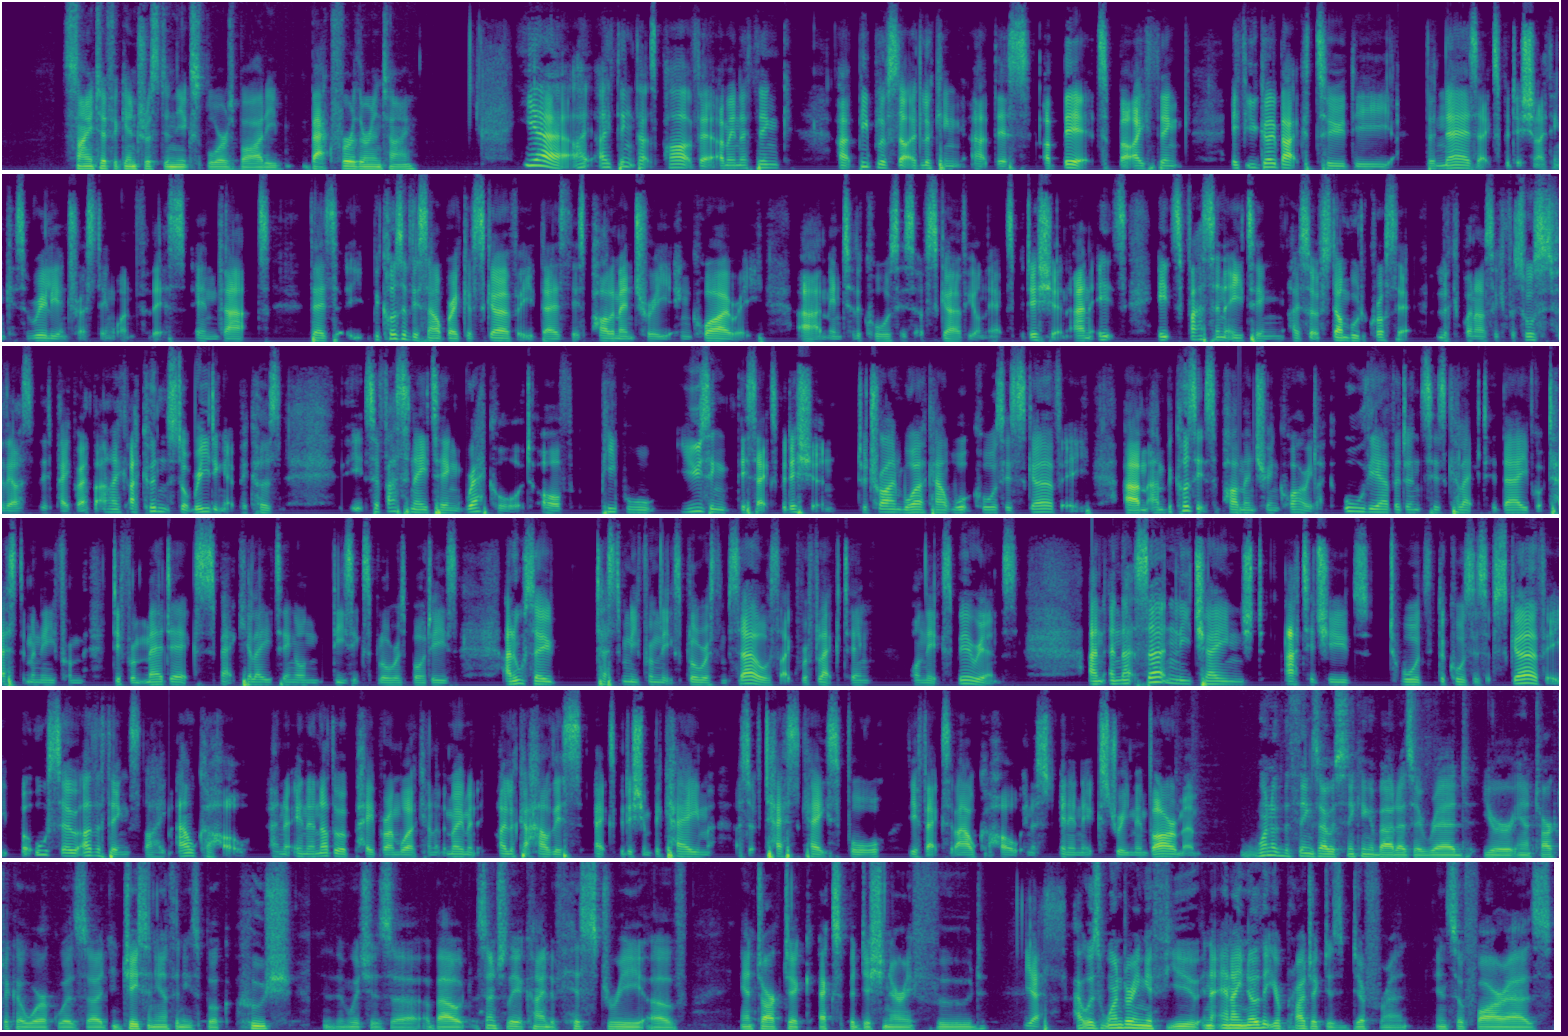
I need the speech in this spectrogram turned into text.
scientific interest in the explorer's body back further in time? Yeah, I, I think that's part of it. I mean, I think uh, people have started looking at this a bit, but I think if you go back to the the Nares expedition, I think it's a really interesting one for this, in that there's because of this outbreak of scurvy, there's this parliamentary inquiry um, into the causes of scurvy on the expedition, and it's it's fascinating. I sort of stumbled across it look when I was looking for sources for this, this paper, but I, I couldn't stop reading it because it's a fascinating record of people using this expedition to try and work out what causes scurvy. Um, and because it's a parliamentary inquiry, like all the evidence is collected there. You've got testimony from different medics speculating on these explorers' bodies, and also testimony from the explorers themselves, like reflecting on the experience. And, and that certainly changed attitudes towards the causes of scurvy, but also other things like alcohol and in another paper I'm working on at the moment, I look at how this expedition became a sort of test case for the effects of alcohol in, a, in an extreme environment. One of the things I was thinking about as I read your Antarctica work was uh, Jason Anthony's book, Hoosh, which is uh, about essentially a kind of history of Antarctic expeditionary food. Yes. I was wondering if you, and, and I know that your project is different insofar as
